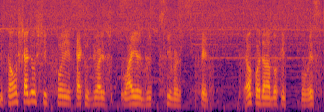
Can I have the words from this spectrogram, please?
Então o Shadow Chic foi técnico de wide receivers, é o coordenador ofensivo esse,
